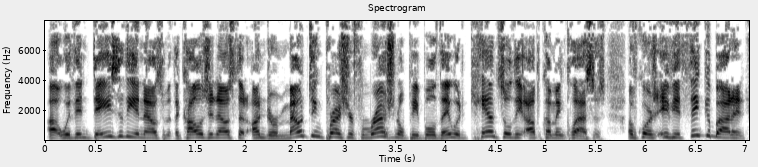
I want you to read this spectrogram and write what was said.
Uh, within days of the announcement, the college announced that under mounting pressure from rational people, they would cancel the upcoming classes. Of course, if you think about it,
